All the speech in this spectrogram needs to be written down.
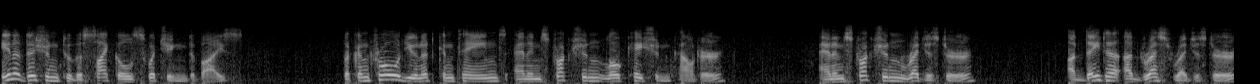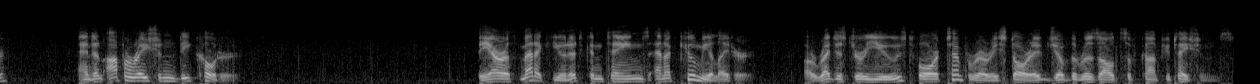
In addition to the cycle switching device, the control unit contains an instruction location counter an instruction register, a data address register, and an operation decoder. The arithmetic unit contains an accumulator, a register used for temporary storage of the results of computations.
